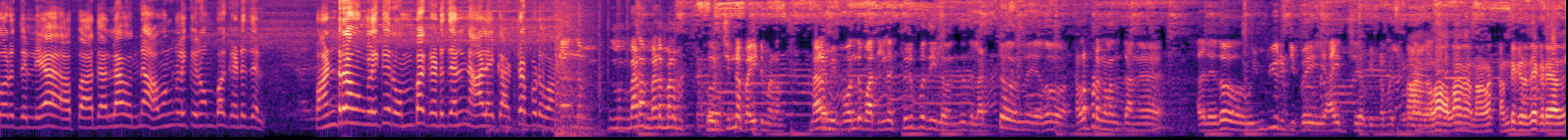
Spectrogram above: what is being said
போகிறது இல்லையா? அப்போ அதெல்லாம் வந்து அவங்களுக்கு ரொம்ப கெடுதல். பண்ணுறவங்களுக்கு ரொம்ப கெடுதல் நாளை கஷ்டப்படுவாங்க. மேடம் மேடம் மேடம் ஒரு சின்ன பைட்டு மேடம். மேடம் இப்போ வந்து பாத்தீங்கன்னா திருப்பதியில வந்து இந்த லட்டு வந்து ஏதோ கலப்படம் கலந்துட்டாங்க அதுல ஏதோ இம்பியூரிட்டி போய் ஆயிடுச்சு அப்படின்ற மாதிரி நாங்களாம் அதெல்லாம் நாங்க கண்டுக்கிறதே கிடையாது.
